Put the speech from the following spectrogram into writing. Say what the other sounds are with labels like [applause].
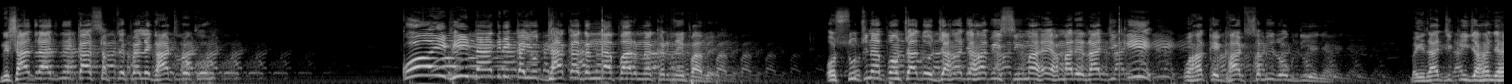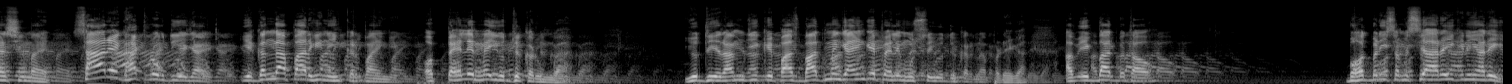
निषाद राज ने कहा, सबसे पहले घाट रोको। कोई भी नागरिक अयोध्या का गंगा पार न करने पावे। और सूचना पहुँचा दो, जहाँ जहाँ भी सीमा है हमारे राज्य की, वहाँ के घाट सभी रोक दिए जाए। भाई, राज्य की जहाँ जहाँ सीमा है, सारे घाट रोक दिए जाए। ये गंगा पार ही नहीं कर पाएँगे। और पहले मैं युद्ध करूँगा। युद्ध राम जी के पास बाद में जाएँगे, पहले मुझसे युद्ध करना पड़ेगा। अब एक बात बताओ। बहुत बड़ी समस्या आ रही कि नहीं आ रही?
